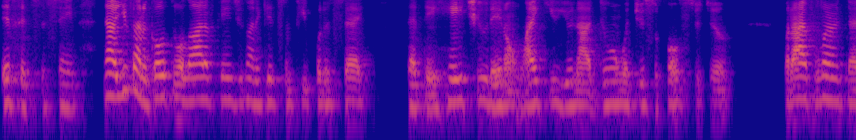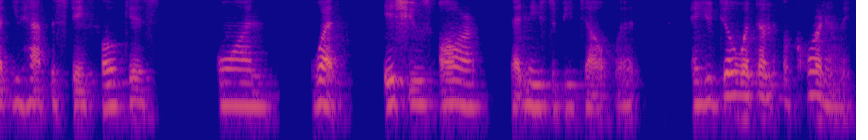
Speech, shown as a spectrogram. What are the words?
if it's the same. Now you're going to go through a lot of things. You're going to get some people to say that they hate you, they don't like you, you're not doing what you're supposed to do. But I've learned that you have to stay focused on what issues are that needs to be dealt with and you deal with them accordingly.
